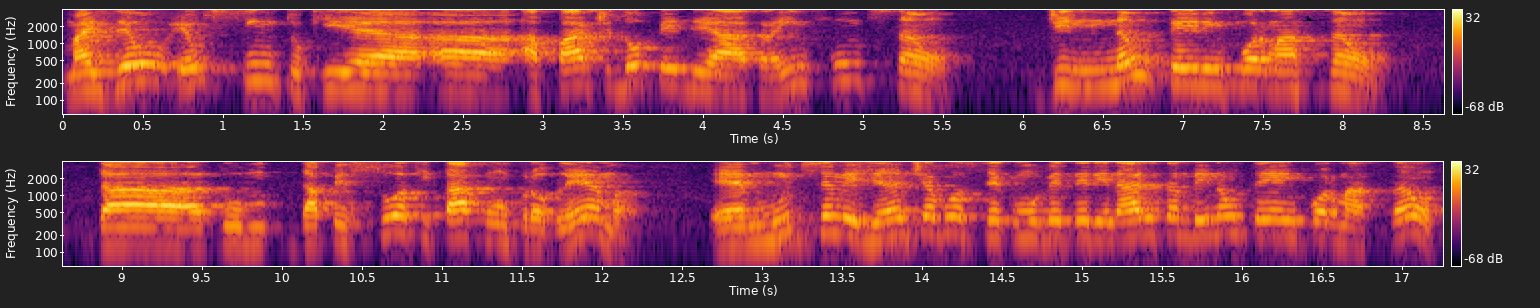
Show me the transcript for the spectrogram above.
Mas eu, eu sinto que a, a, a parte do pediatra, em função de não ter informação da, do, da pessoa que está com o problema é muito semelhante a você, como veterinário, também não ter a informação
